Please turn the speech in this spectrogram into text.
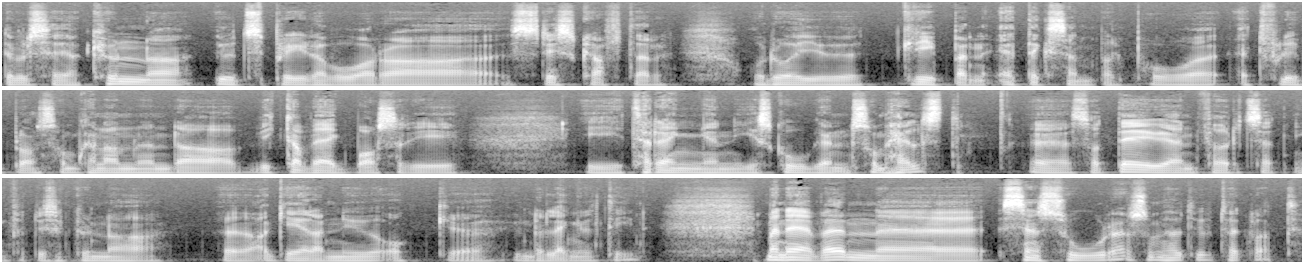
Det vill säga kunna utsprida våra stridskrafter. Och då är ju Gripen ett exempel på ett flygplan som kan använda vilka vägbaser i, i terrängen i skogen som helst. Eh, så det är ju en förutsättning för att vi ska kunna eh, agera nu och eh, under längre tid. Men även sensorer som vi har utvecklat.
